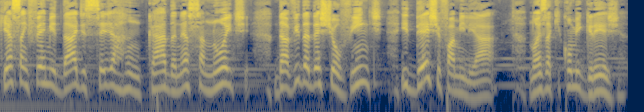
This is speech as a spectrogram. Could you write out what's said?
Que essa enfermidade seja arrancada nessa noite da vida deste ouvinte e deste familiar. Nós aqui como igreja,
